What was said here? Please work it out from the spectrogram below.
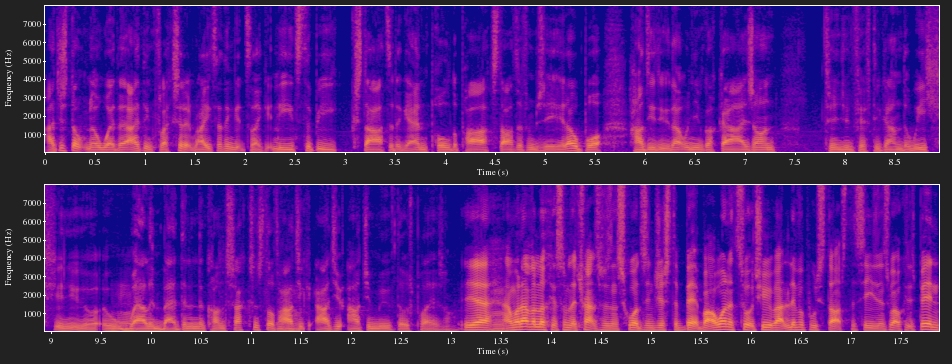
I just don't know whether I think Flex said it right. I think it's like it needs to be started again, pulled apart, started from zero. But how do you do that when you've got guys on? 250 grand a week, you're well embedded in the contracts and stuff. How do you how do you how do you move those players on? Yeah, and we'll have a look at some of the transfers and squads in just a bit. But I want to talk to you about Liverpool's start to the season as well because it's been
